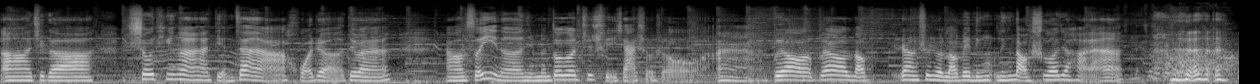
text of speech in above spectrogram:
啊，这个收听啊、点赞啊活着，对吧？然后所以呢，你们多多支持一下瘦瘦啊，不要不要老让瘦瘦老被领领导说就好了啊。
